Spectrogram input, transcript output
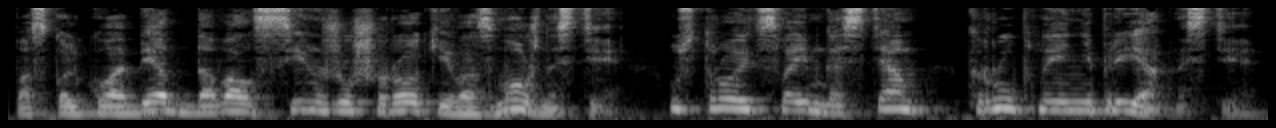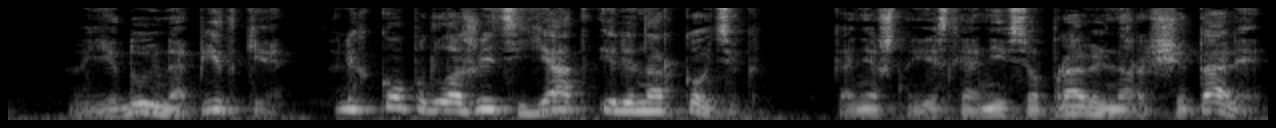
поскольку обед давал Синжу широкие возможности устроить своим гостям крупные неприятности. В еду и напитки легко подложить яд или наркотик. Конечно, если они все правильно рассчитали,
